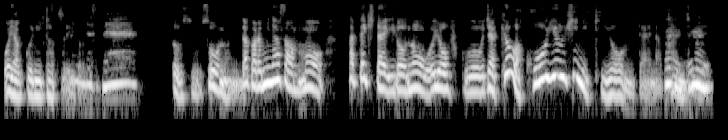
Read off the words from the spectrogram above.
お役に立つ色で。すね。そうそう、そうなんだ。だから皆さんも買ってきた色のお洋服を、じゃあ今日はこういう日に着ようみたいな感じで、うんうん。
